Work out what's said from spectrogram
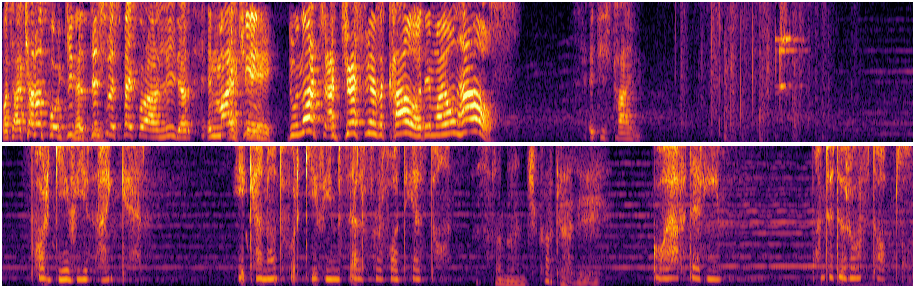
But I cannot forgive Mehdi. the disrespect for our leader in my Mehdi. king. Do not address me as a coward in my own house. It is time. Forgive his anger. He cannot forgive himself for what he has done. Go after him. Onto the rooftops.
